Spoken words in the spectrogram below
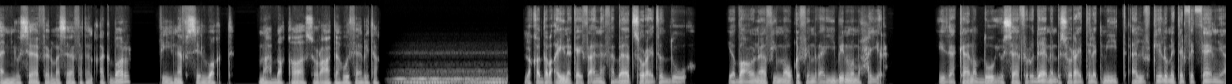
أن يسافر مسافة أكبر في نفس الوقت مع بقاء سرعته ثابتة؟ لقد رأينا كيف أن ثبات سرعة الضوء يضعنا في موقف غريب ومحير. إذا كان الضوء يسافر دائما بسرعة 300 ألف كيلومتر في الثانية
